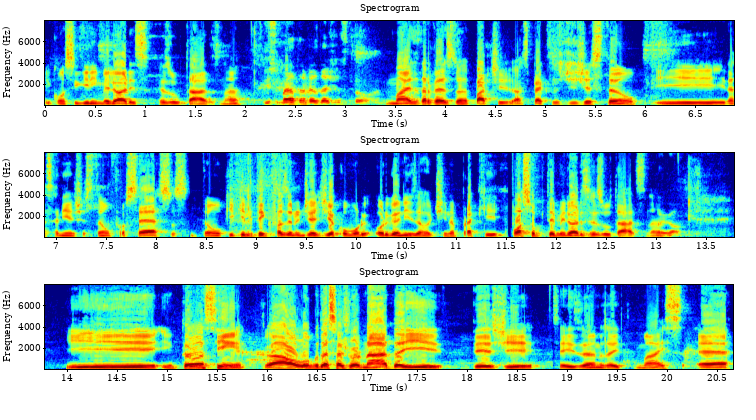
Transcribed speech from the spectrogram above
e conseguirem melhores resultados, né? Isso mais através da gestão. Né? Mais através da parte aspectos de gestão e nessa linha de gestão processos. Então, o que, que ele tem que fazer no dia a dia, como or- organiza a rotina para que possa obter melhores resultados, né? Legal. E então, assim, ao longo dessa jornada aí, desde seis anos aí mais, é,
